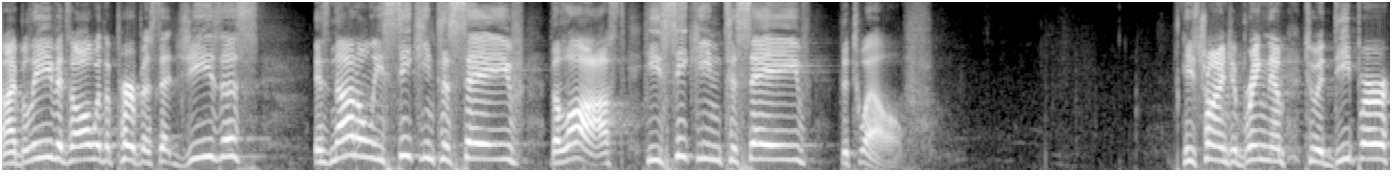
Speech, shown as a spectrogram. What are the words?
And I believe it's all with a purpose that Jesus is not only seeking to save the lost, he's seeking to save the 12. He's trying to bring them to a deeper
